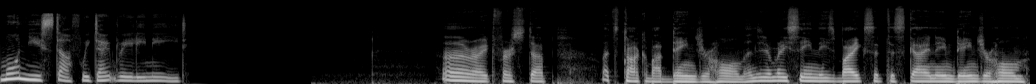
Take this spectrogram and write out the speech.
More new stuff we don't really need. All right, first up, let's talk about Dangerholm. Has anybody seen these bikes that this guy named Dangerholm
